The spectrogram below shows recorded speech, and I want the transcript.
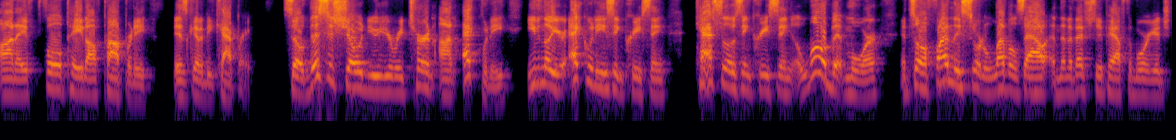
on a full paid off property is going to be cap rate. So this is showing you your return on equity, even though your equity is increasing, cash flow is increasing a little bit more until it finally sort of levels out and then eventually pay off the mortgage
